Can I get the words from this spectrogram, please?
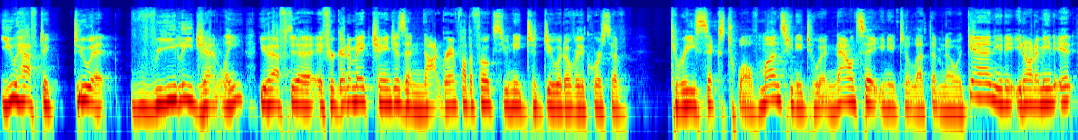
you have to do it really gently. You have to, if you're going to make changes and not grandfather folks, you need to do it over the course of three, six, 12 months. You need to announce it. You need to let them know again. You, need, you know what I mean? It,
